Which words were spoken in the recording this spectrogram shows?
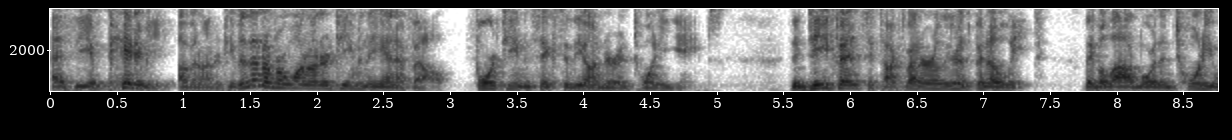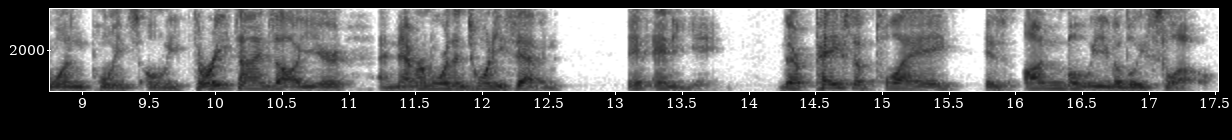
as the epitome of an under team. They're the number one under team in the NFL. 14 and 6 to the under in 20 games. The defense, I talked about earlier, it's been elite. They've allowed more than 21 points only three times all year and never more than 27 in any game. Their pace of play is unbelievably slow.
